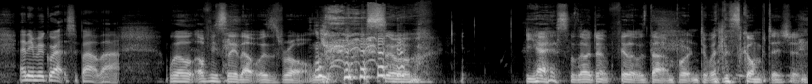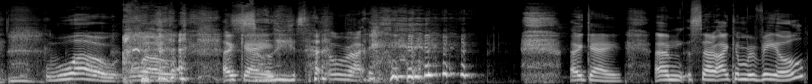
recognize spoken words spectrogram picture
any regrets about that? Well, obviously that was wrong. so, yes, although I don't feel it was that important to win this competition. Whoa, whoa. Okay. All right. okay. Um, so I can reveal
